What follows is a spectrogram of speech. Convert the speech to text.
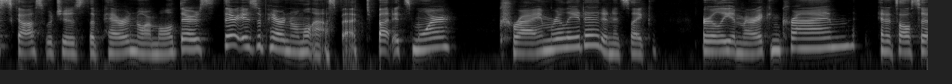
discuss, which is the paranormal. There's there is a paranormal aspect, but it's more crime related and it's like early American crime and it's also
